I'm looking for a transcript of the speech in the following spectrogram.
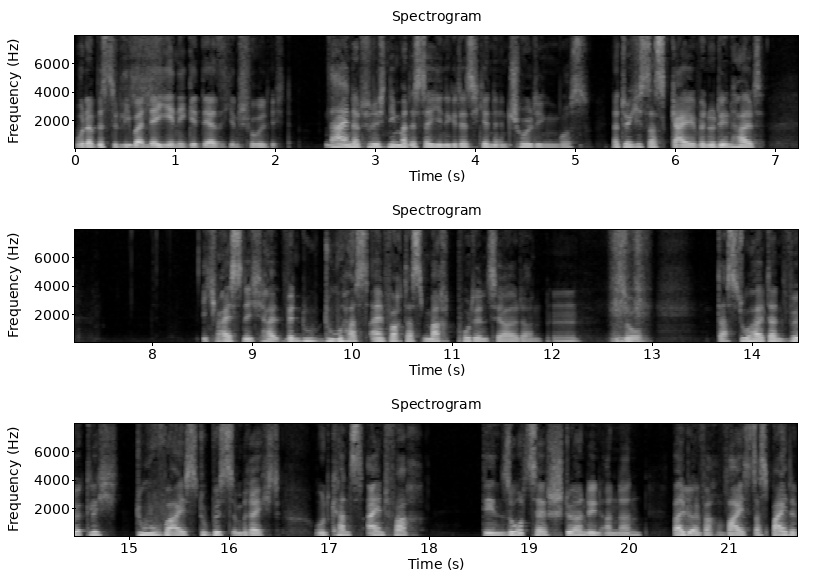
Oder bist du lieber derjenige, der sich entschuldigt? Nein, natürlich niemand ist derjenige, der sich gerne entschuldigen muss. Natürlich ist das geil, wenn du den halt, ich weiß nicht, halt, wenn du, du hast einfach das Machtpotenzial dann. Mhm. So. Dass du halt dann wirklich, du weißt, du bist im Recht und kannst einfach den so zerstören, den anderen, weil du Ja. einfach weißt, dass beide,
